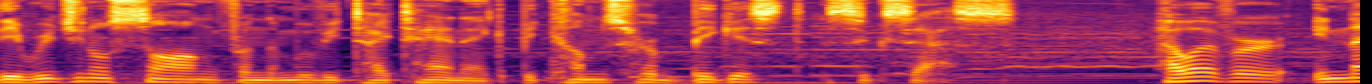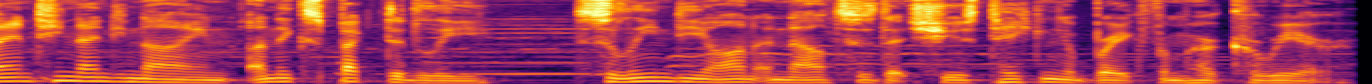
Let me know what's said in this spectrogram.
the original song from the movie Titanic, becomes her biggest success. However, in 1999, unexpectedly, Celine Dion announces that she is taking a break from her career.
